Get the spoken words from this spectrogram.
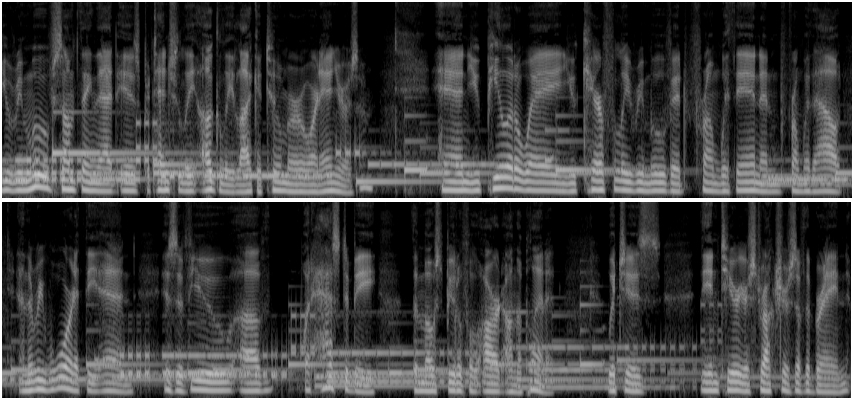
you remove something that is potentially ugly, like a tumor or an aneurysm, and you peel it away and you carefully remove it from within and from without. And the reward at the end is a view of what has to be the most beautiful art on the planet, which is the interior structures of the brain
